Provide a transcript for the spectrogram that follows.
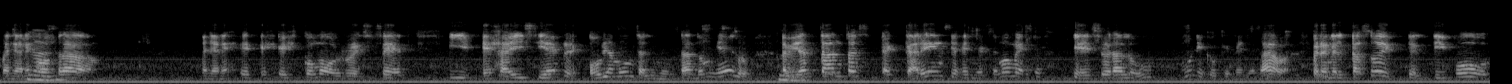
mañana es otra, mañana es, es, como reset y es ahí siempre, obviamente alimentando miedo. Había tantas carencias en ese momento que eso era lo único que me llenaba. Pero en el caso del tipo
